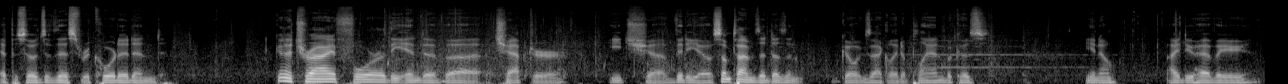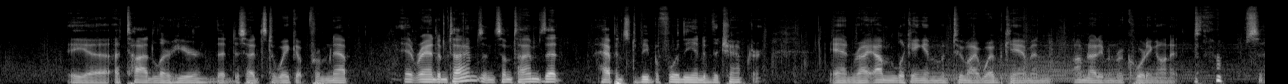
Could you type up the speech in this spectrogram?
episodes of this recorded and gonna try for the end of uh, chapter each uh, video. Sometimes that doesn't go exactly to plan because, you know, I do have a a, uh, a toddler here that decides to wake up from nap at random times, and sometimes that happens to be before the end of the chapter. And right, I'm looking into my webcam and I'm not even recording on it. so,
